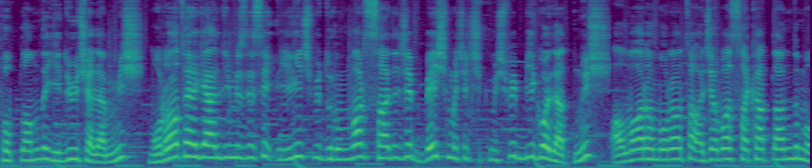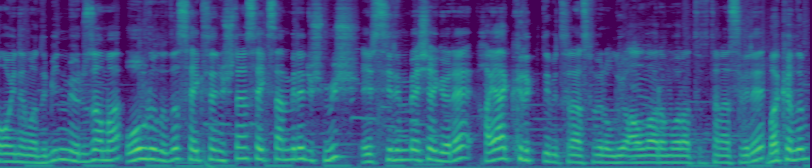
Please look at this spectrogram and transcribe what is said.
toplamda 7-3 elenmiş. Morata'ya geldiğimizde ise ilginç bir durum var. Sadece 5 maça çıkmış ve 1 gol atmış. Alvaro Morata acaba sakatlandı mı oynamadı bilmiyoruz ama overall'ı da 83'ten 81'e düşmüş. FC25'e göre hayal kırıklığı bir transfer oluyor Alvaro Morata transferi. Bakalım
